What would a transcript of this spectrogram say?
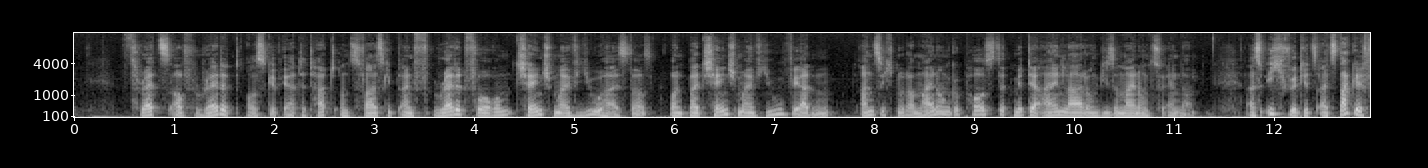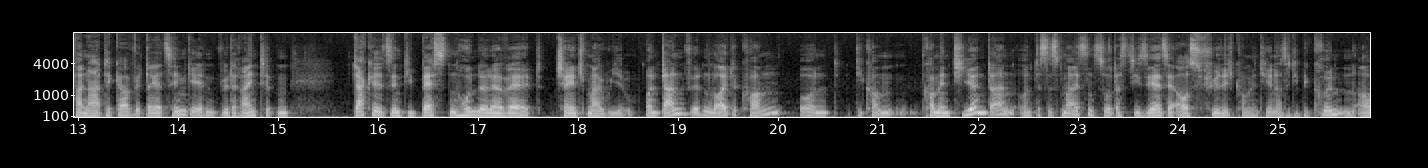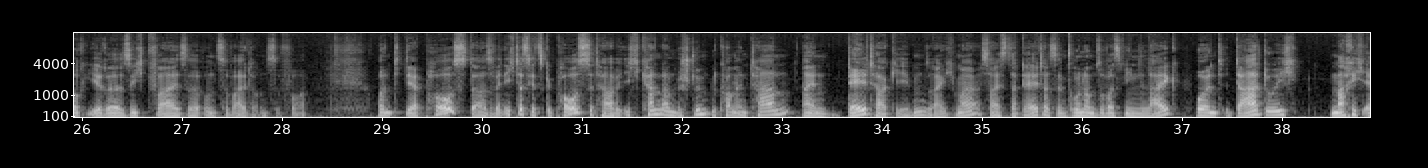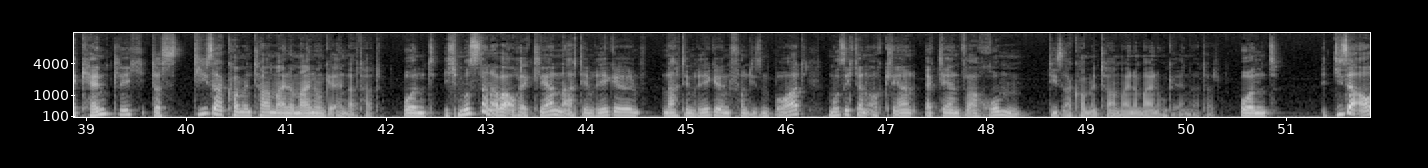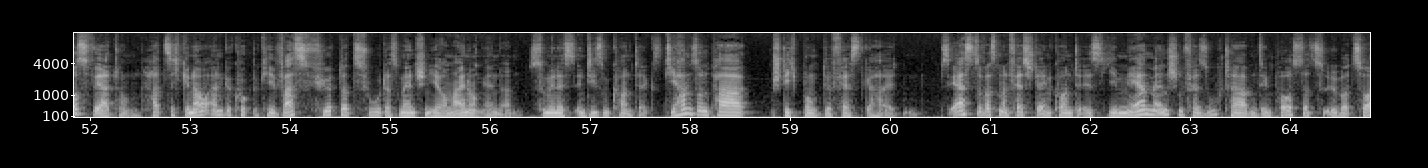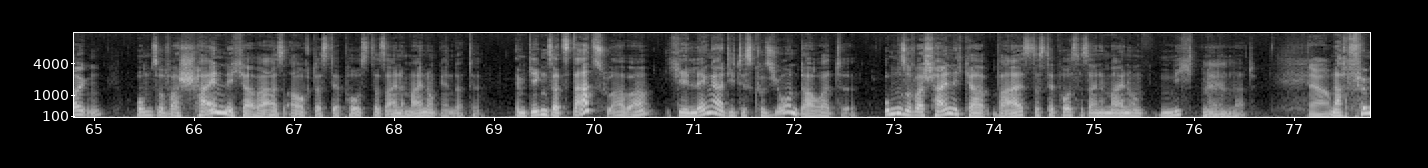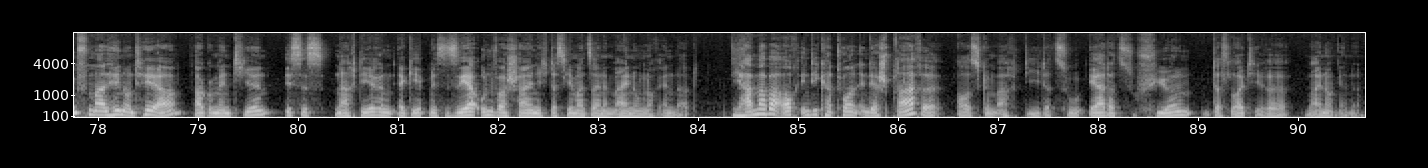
Threads auf Reddit ausgewertet hat. Und zwar, es gibt ein Reddit-Forum, Change My View heißt das. Und bei Change My View werden Ansichten oder Meinungen gepostet mit der Einladung, diese Meinung zu ändern. Also ich würde jetzt als Dackel-Fanatiker, würde da jetzt hingehen, würde reintippen, Dackel sind die besten Hunde der Welt. Change my view. Und dann würden Leute kommen und die kom kommentieren dann und es ist meistens so, dass die sehr, sehr ausführlich kommentieren. Also die begründen auch ihre Sichtweise und so weiter und so fort. Und der Poster, also wenn ich das jetzt gepostet habe, ich kann dann bestimmten Kommentaren ein Delta geben, sage ich mal. Das heißt, da Delta ist im Grunde genommen sowas wie ein Like. Und dadurch mache ich erkenntlich, dass dieser Kommentar meine Meinung geändert hat. Und ich muss dann aber auch erklären, nach dem, Regel, nach dem Regeln von diesem Board, muss ich dann auch klären, erklären, warum dieser Kommentar meine Meinung geändert hat. Und diese Auswertung hat sich genau angeguckt, okay, was führt dazu, dass Menschen ihre Meinung ändern? Zumindest in diesem Kontext. Die haben so ein paar Stichpunkte festgehalten. Das erste, was man feststellen konnte, ist, je mehr Menschen versucht haben, den Poster zu überzeugen, umso wahrscheinlicher war es auch, dass der Poster seine Meinung änderte. Im Gegensatz dazu aber, je länger die Diskussion dauerte, umso wahrscheinlicher war es, dass der Poster seine Meinung nicht mehr mhm. ändert. Ja. Nach fünfmal hin und her argumentieren ist es nach deren Ergebnis sehr unwahrscheinlich, dass jemand seine Meinung noch ändert. Die haben aber auch Indikatoren in der Sprache ausgemacht, die dazu eher dazu führen, dass Leute ihre Meinung ändern.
